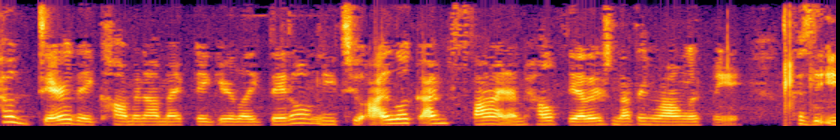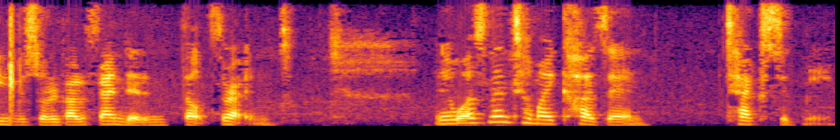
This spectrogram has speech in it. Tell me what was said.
how dare they comment on my figure? Like, they don't need to. I look, I'm fine. I'm healthy. There's nothing wrong with me. Because the eating disorder got offended and felt threatened. And it wasn't until my cousin texted me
